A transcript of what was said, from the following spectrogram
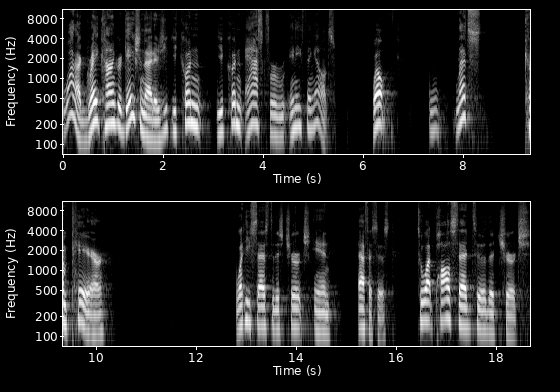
what a great congregation that is. You, you, couldn't, you couldn't ask for anything else. Well, let's compare what he says to this church in Ephesus to what Paul said to the church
